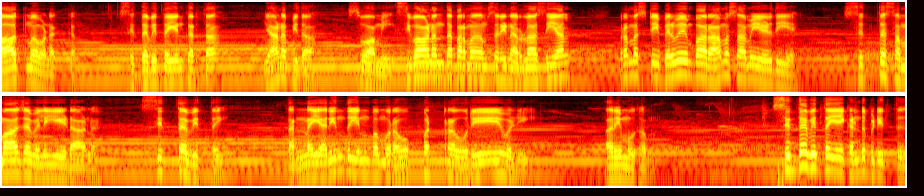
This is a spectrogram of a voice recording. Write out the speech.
ஆத்ம வணக்கம் சித்தவித்தையின் கர்த்தா ஞானபிதா சுவாமி சிவானந்த பரமஹம்சரின் அருளாசியால் பிரம்மஸ்ரீ பெருவேம்பா ராமசாமி எழுதிய சித்த சமாஜ வெளியீடான சித்த வித்தை தன்னை அறிந்து இன்பமுற ஒப்பற்ற ஒரே வழி அறிமுகம். சித்த வித்தையை கண்டுபிடித்து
